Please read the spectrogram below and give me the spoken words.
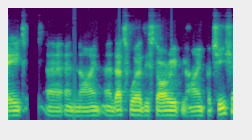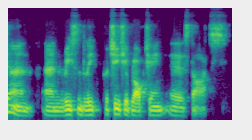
uh, and 9 and that's where the story behind Partisia and and recently Partisia blockchain uh, starts.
